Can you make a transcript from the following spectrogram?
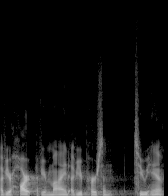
of your heart, of your mind, of your person to him?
